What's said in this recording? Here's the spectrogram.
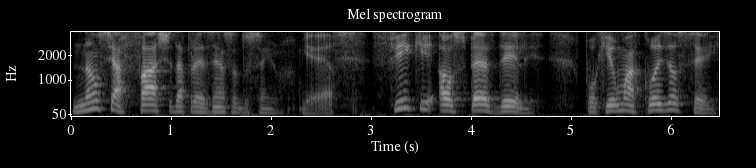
não se afaste da presença do Senhor. Yes. Fique aos pés dele, porque uma coisa eu sei,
